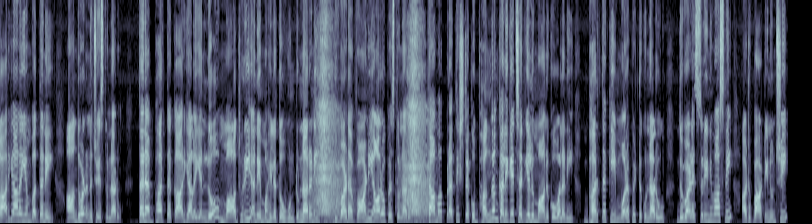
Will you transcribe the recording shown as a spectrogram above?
కార్యాలయం వద్దనే ఆందోళన చేస్తున్నారు. తన భర్త కార్యాలయంలో మాధురి అనే మహిళతో ఉంటున్నారని దువ్వాడ వాణి ఆరోపిస్తున్నారు. తమ ప్రతిష్టకు భంగం కలిగే చర్యలు మానుకోవాలని భర్తకి మొరపెట్టుకున్నారు. దువ్వాడ శ్రీనివాస్ని అటు పార్టీ నుంచి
